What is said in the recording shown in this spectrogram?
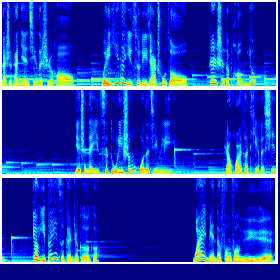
那是他年轻的时候唯一的一次离家出走认识的朋友，也是那一次独立生活的经历，让怀特铁了心要一辈子跟着哥哥。外面的风风雨雨，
